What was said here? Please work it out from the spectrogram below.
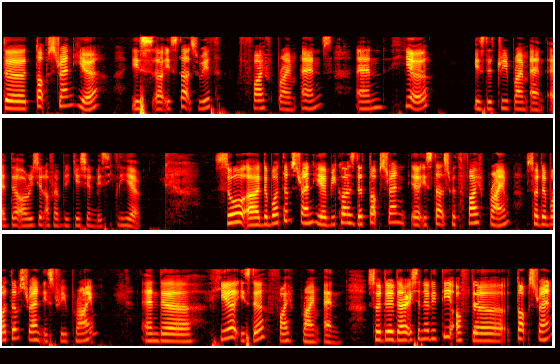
the top strand here is uh, it starts with 5 prime ends and here is the 3 prime end at the origin of replication basically here. So uh, the bottom strand here because the top strand uh, it starts with 5 prime so the bottom strand is 3 prime and the here is the 5 prime end. So the directionality of the top strand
